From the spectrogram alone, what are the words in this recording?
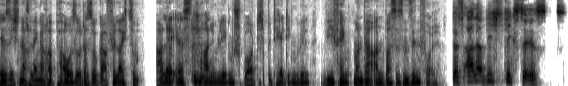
der sich nach längerer Pause oder sogar vielleicht zum allerersten Mal im Leben sportlich betätigen will? Wie fängt man da an? Was ist denn sinnvoll? Das Allerwichtigste ist,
